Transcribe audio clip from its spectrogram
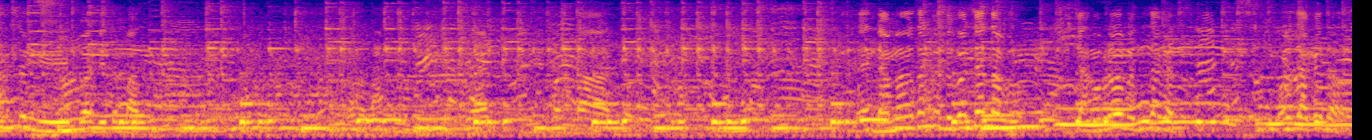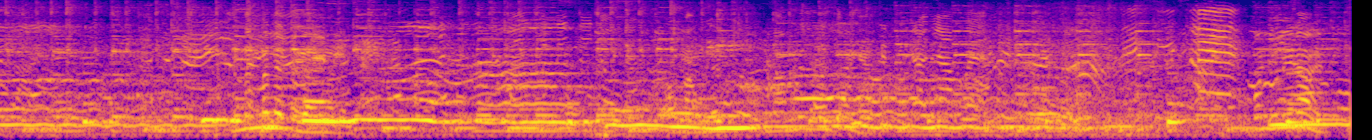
langsung dibuat di apa kan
